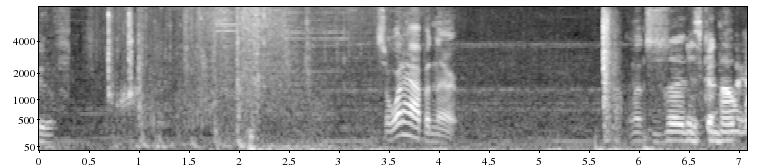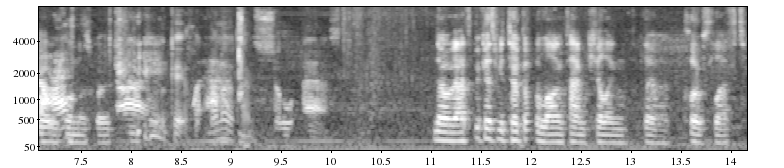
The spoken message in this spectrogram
Oof. So what happened there? Let's. The, Just couldn't the figure out which last one was which. guy Okay, what one at a happened time. So fast. No, that's because we took a long time killing the close left.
